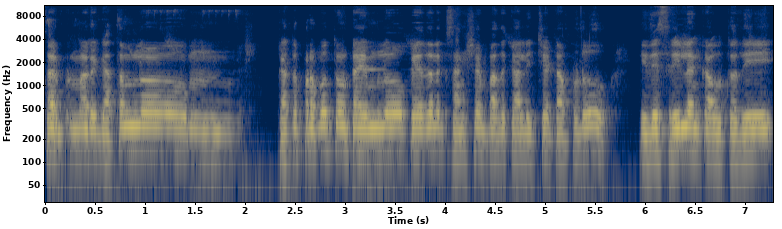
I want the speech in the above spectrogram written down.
సార్ ఇప్పుడు మరి గతంలో గత ప్రభుత్వం టైంలో పేదలకు సంక్షేమ పథకాలు ఇచ్చేటప్పుడు ఇది శ్రీలంక అవుతుంది.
